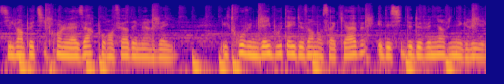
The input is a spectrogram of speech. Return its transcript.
Sylvain Petit prend le hasard pour en faire des merveilles. Il trouve une vieille bouteille de vin dans sa cave et décide de devenir vinaigrier.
